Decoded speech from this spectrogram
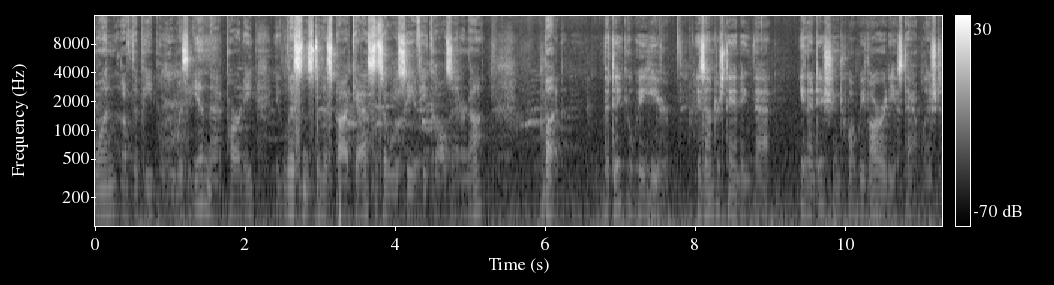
one of the people who was in that party listens to this podcast, so we'll see if he calls in or not. But the takeaway here is understanding that, in addition to what we've already established,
